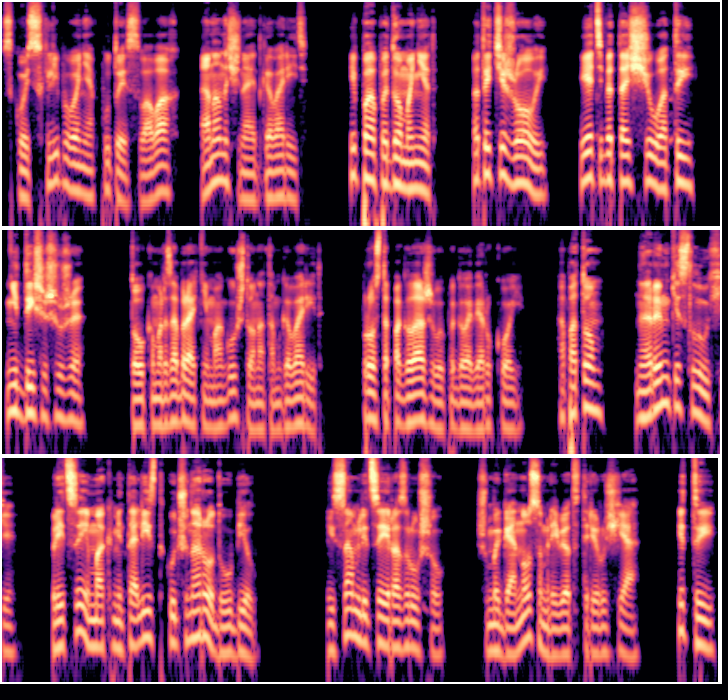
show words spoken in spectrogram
Сквозь схлипывание, путаясь в словах, она начинает говорить. «И папы дома нет, а ты тяжелый. Я тебя тащу, а ты не дышишь уже». Толком разобрать не могу, что она там говорит. Просто поглаживаю по голове рукой. А потом на рынке слухи. В лицее маг-металлист кучу народу убил. И сам лицей разрушил. шмыгая носом, ревет три ручья. И ты,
